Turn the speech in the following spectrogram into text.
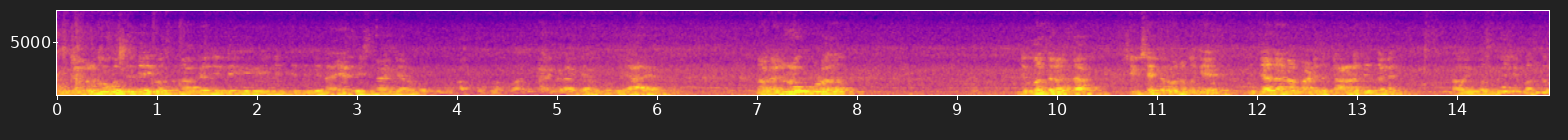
ನಮಗೆಲ್ಲರಿಗೂ ಗೊತ್ತಿದೆ ಇವತ್ತು ನಾವೇನು ಇಲ್ಲಿ ನಿಂತಿದ್ದೀವಿ, ನ್ಯಾಯಾಧೀಶರಾಗಿ ಆಗ್ಬೋದು ಆಗ್ಬೋದು ಅಥವಾ ಅಧಿಕಾರಿಗಳಾಗಿ ಆಗ್ಬೋದು, ಯಾರೇ ನಾವೆಲ್ಲರೂ ಕೂಡ ನಿಮ್ಮ ತರಹದ ಶಿಕ್ಷಕರು ನಮಗೆ ವಿದ್ಯಾದಾನ ಮಾಡಿದ ಕಾರಣದಿಂದಲೇ ನಾವು ಇವತ್ತು ಇಲ್ಲಿ ಬಂದು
